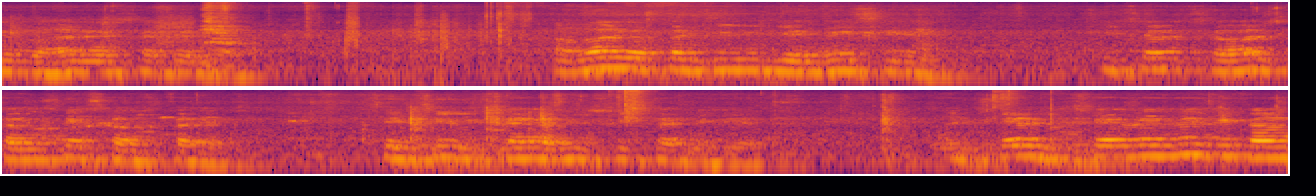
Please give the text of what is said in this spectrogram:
ते. महाराष्ट्राचं आम्हा लोकांची जी जनरेशन आहे तिचं समाजाचे संस्कार आहेत त्यांची विचार आम्ही स्वीकारलेली आहेत आणि त्या विचारांना जे काम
